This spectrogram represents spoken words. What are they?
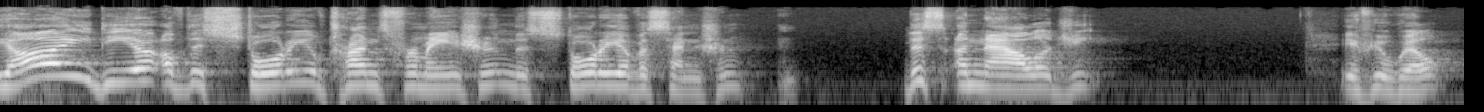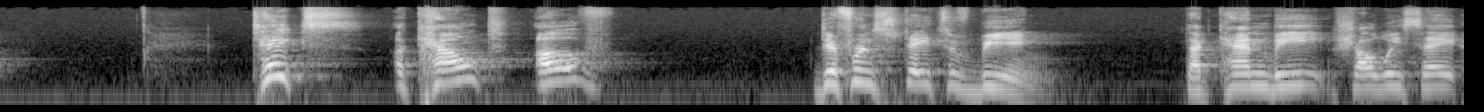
The idea of this story of transformation, this story of ascension, this analogy, if you will, takes account of different states of being that can be, shall we say,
